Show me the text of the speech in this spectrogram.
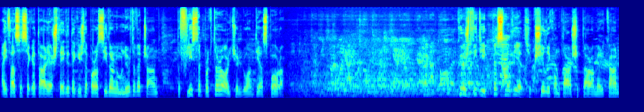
Ai tha se sekretarja e shtetit e kishte porositur në mënyrë të veçantë të fliste për këtë rol që luan diaspora. Ky është viti i 15 që Këshilli Kombëtar Shqiptar Amerikan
